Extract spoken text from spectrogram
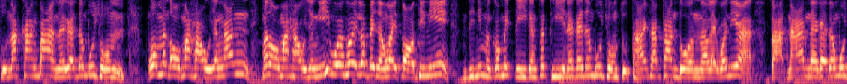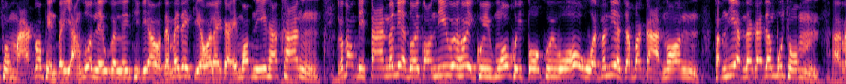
สุนัขข้างบ้านนะครับท่านผู้ชมว่ามันออกมาเห่าอย่างนั้น มันออกมาเห่าอย่างนี้เว้ยเฮ้ยแล้วเป็นอย่างไรต่อทีนี้ ทีนี้มันก็ไม่ตีกันสักทีนะครับท่านผู้ชมสุดท้ายครับ ท่านโดนอะไรวะเนี่ยสาดน้ำนะครับท่านผู้ชมหมาก็เพ่นไปอย่างรวดเร็วกันเลยทีเดียว แต่ไม่ได้เกี่ยวอะไรกับไอ้ม็อบนี้ครับท่าน ก็ต้องติดตามนะเนี่ยโดยตอนนี้เว้ยเฮ้ยคุยโม้คุยโตคุยโวโอ้อวดนะเนี่ยจะประกาศนอนทำเนียบนะครับท่านผู้ชม อะไร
